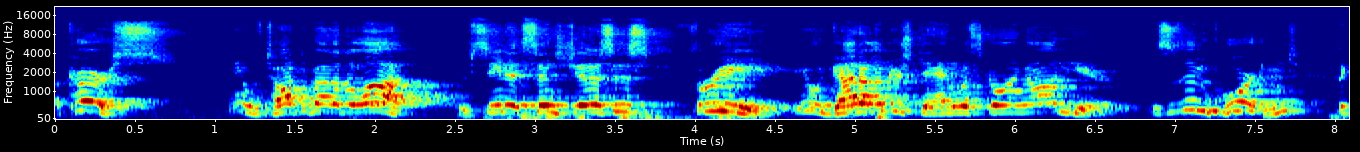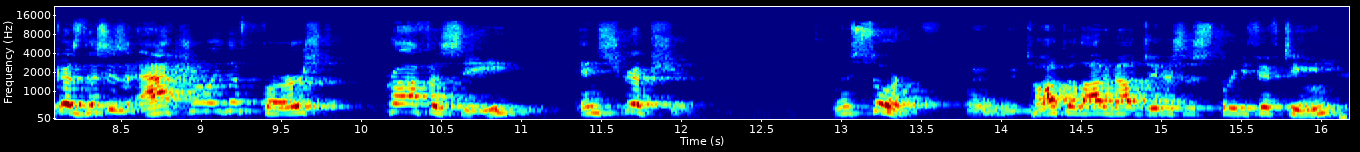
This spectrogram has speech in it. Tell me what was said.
A curse. You know, we've talked about it a lot. We've seen it since Genesis 3. You know, we've got to understand what's going on here. This is important because this is actually the first prophecy in Scripture. Sort of. Mm, we've talked a lot about Genesis 3.15.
